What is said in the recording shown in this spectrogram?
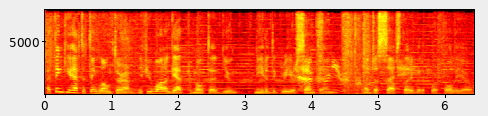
I think you have to think long term. If you want to get promoted, you need a degree or something, not just self-study with a portfolio.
